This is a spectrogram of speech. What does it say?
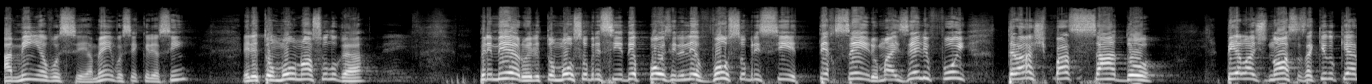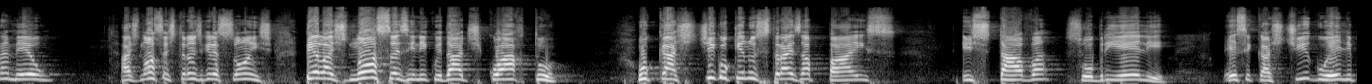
A mim e a você, amém? Você crê assim? Ele tomou o nosso lugar. Primeiro, ele tomou sobre si, depois, ele levou sobre si. Terceiro, mas ele foi traspassado pelas nossas, aquilo que era meu, as nossas transgressões, pelas nossas iniquidades. Quarto, o castigo que nos traz a paz estava sobre ele. Esse castigo ele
